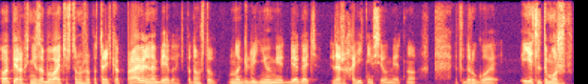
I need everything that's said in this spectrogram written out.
во-первых, не забывайте, что нужно посмотреть, как правильно бегать, потому что многие люди не умеют бегать, и даже ходить не все умеют, но это другое если ты можешь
